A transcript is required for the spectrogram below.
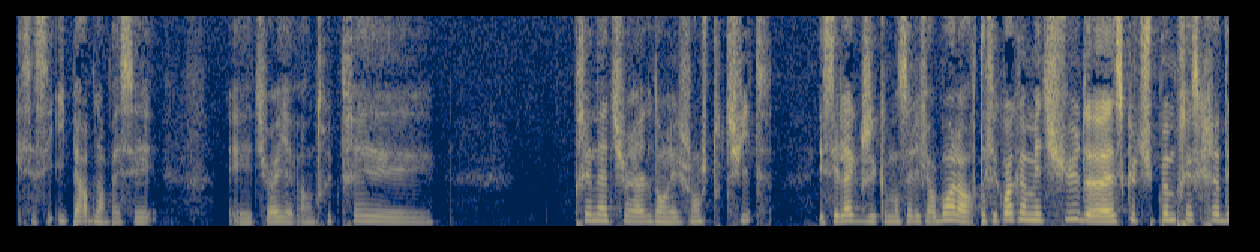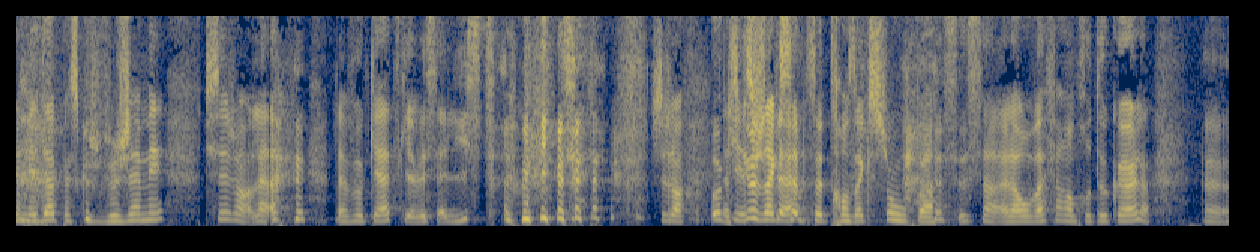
et ça s'est hyper bien passé. Et tu vois, il y avait un truc très très naturel dans l'échange tout de suite. Et c'est là que j'ai commencé à lui faire bon alors t'as fait quoi comme étude? Euh, Est-ce que tu peux me prescrire des médocs? Parce que je veux jamais tu sais genre la l'avocate qui avait sa liste. J'ai genre ok Est-ce que super. j'accepte cette transaction ou pas? C'est ça. Alors on va faire un protocole. Euh,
